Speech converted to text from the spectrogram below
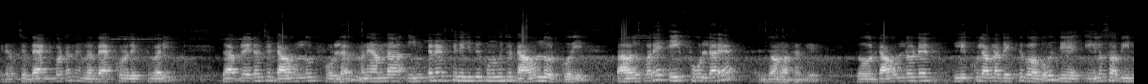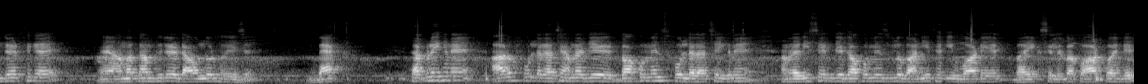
এটা হচ্ছে ব্যাক বাটন আমরা ব্যাক করে দেখতে পারি। তারপরে এটা হচ্ছে ডাউনলোড ফোল্ডার মানে আমরা ইন্টারনেট থেকে যদি কোনো কিছু ডাউনলোড করি, তাহলে পরে এই ফোল্ডারে জমা থাকে। তো ডাউনলোডের ক্লিক করলে আমরা দেখতে পাবো যে এগুলো সব ইন্টারনেট থেকে আমার কম্পিউটারে ডাউনলোড হয়েছে। ব্যাক তারপরে এখানে আরও ফোল্ডার আছে, আমরা যে ডকুমেন্টস ফোল্ডার আছে, এখানে আমরা রিসেন্ট যে ডকুমেন্টসগুলো বানিয়ে থাকি ওয়ার্ডের বা এক্সেলের বা পাওয়ার পয়েন্টের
